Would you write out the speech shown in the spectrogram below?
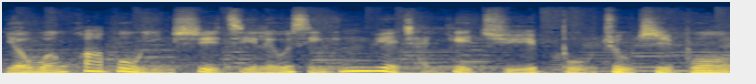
由文化部影视及流行音乐产业局补助制播。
